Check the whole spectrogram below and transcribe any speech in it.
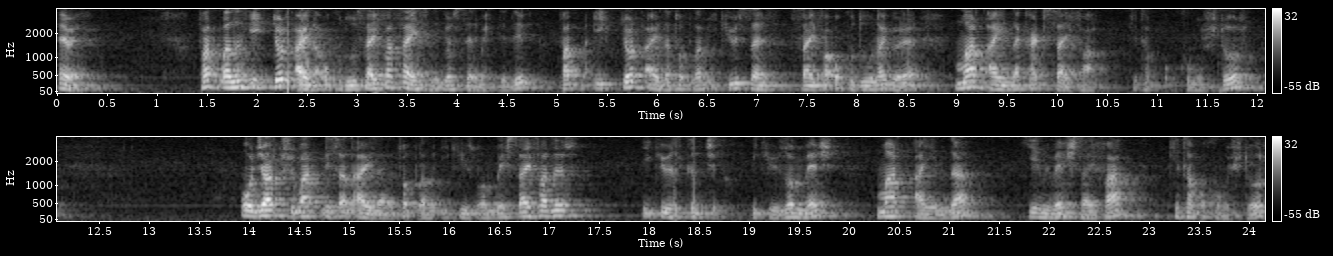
Evet. Fatma'nın ilk 4 ayda okuduğu sayfa sayısını göstermektedir. Fatma ilk 4 ayda toplam 200 sayfa, okuduğuna göre Mart ayında kaç sayfa kitap okumuştur? Ocak, Şubat, Nisan ayları toplamı 215 sayfadır. 240 çık 215 Mart ayında 25 sayfa kitap okumuştur.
